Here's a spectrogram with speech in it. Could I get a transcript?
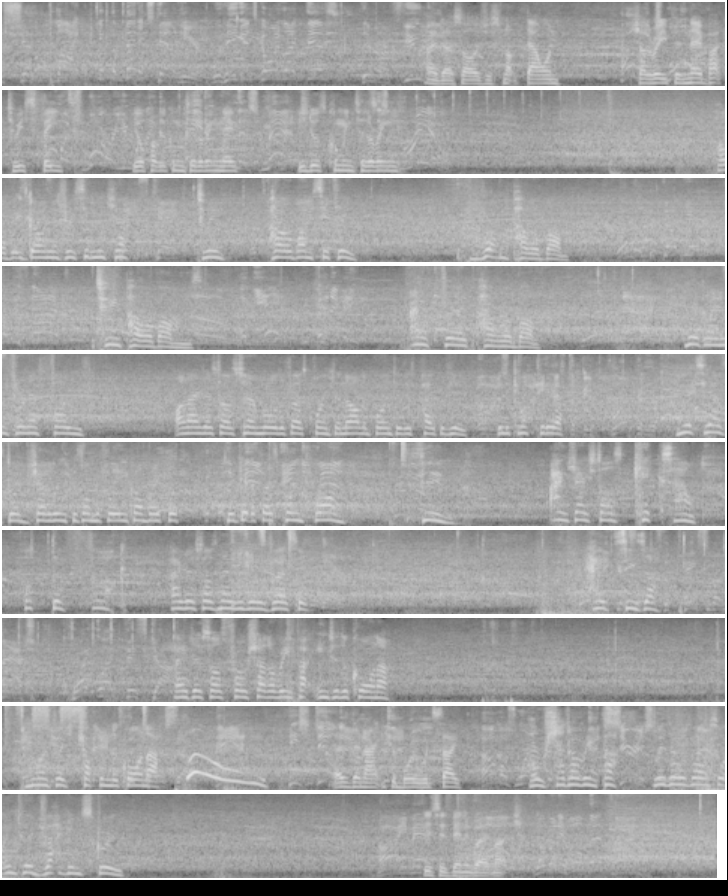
This one's over. Another shot. Oh my, get the medics down here. When he gets going like this, there are a few AJ Styles just knocked down. Shadow Reaper's now back to his feet. He'll probably come into the ring now. He does come into the ring. Oh, but he's going in for his signature. To him. Powerbomb City. One power bomb. Two power bombs. Oh, and a third power They're going in for an F5. On AJ Styles turn raw the first point and Arlen point of this pay-per-view. Will he connect to the? Yes, he has done. Shadow Reaper's on the floor. You can't break up. To get the first point. One, two. AJ Styles kicks out. What the fuck? AJ Styles now with a reversal. Head scissor. The pace of a match, quite like this guy. AJ Styles throws Shadow Reaper into the corner. Knife edge chop in the corner. Woo! As the Nature Boy would say. Oh, Shadow Reaper with a reversal into a Dragon Screw. This has been a great match.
